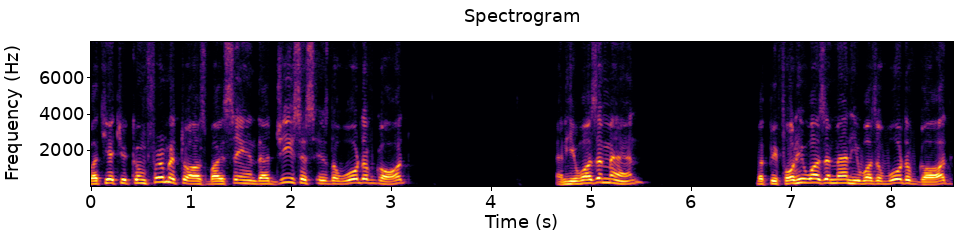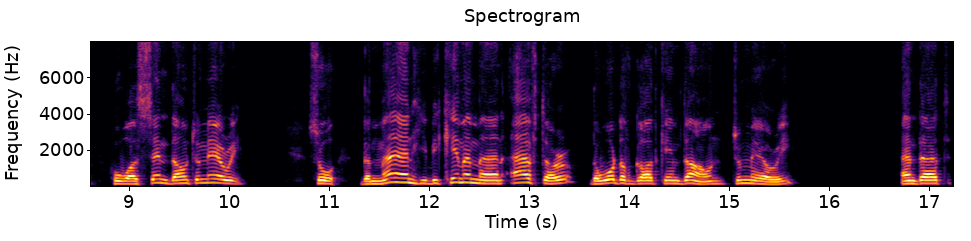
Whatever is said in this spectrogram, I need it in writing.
But yet you confirm it to us by saying that Jesus is the Word of God and he was a man. But before he was a man, he was a Word of God who was sent down to Mary. So the man, he became a man after the Word of God came down to Mary, and that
